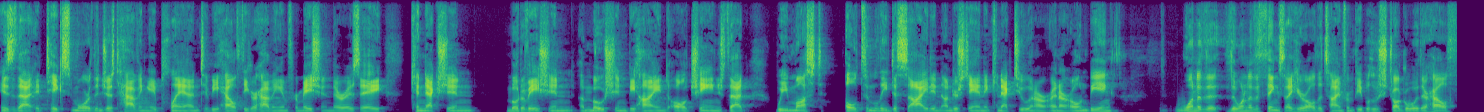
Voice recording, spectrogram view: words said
is that it takes more than just having a plan to be healthy or having information. There is a connection motivation emotion behind all change that we must ultimately decide and understand and connect to in our in our own being one of the, the one of the things I hear all the time from people who struggle with their health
